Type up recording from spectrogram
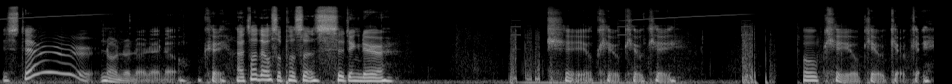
Is there... No, no, no, no, no. Okay, I thought there was a person sitting there. Okay, okay, okay, okay. Okay, okay, okay, okay.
